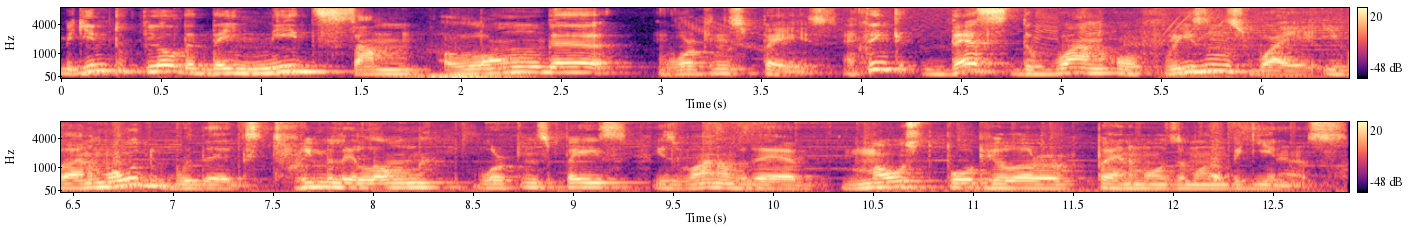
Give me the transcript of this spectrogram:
begin to feel that they need some longer working space. I think that's the one of reasons why Ivan mode with the extremely long working space is one of the most popular pen mods among beginners.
